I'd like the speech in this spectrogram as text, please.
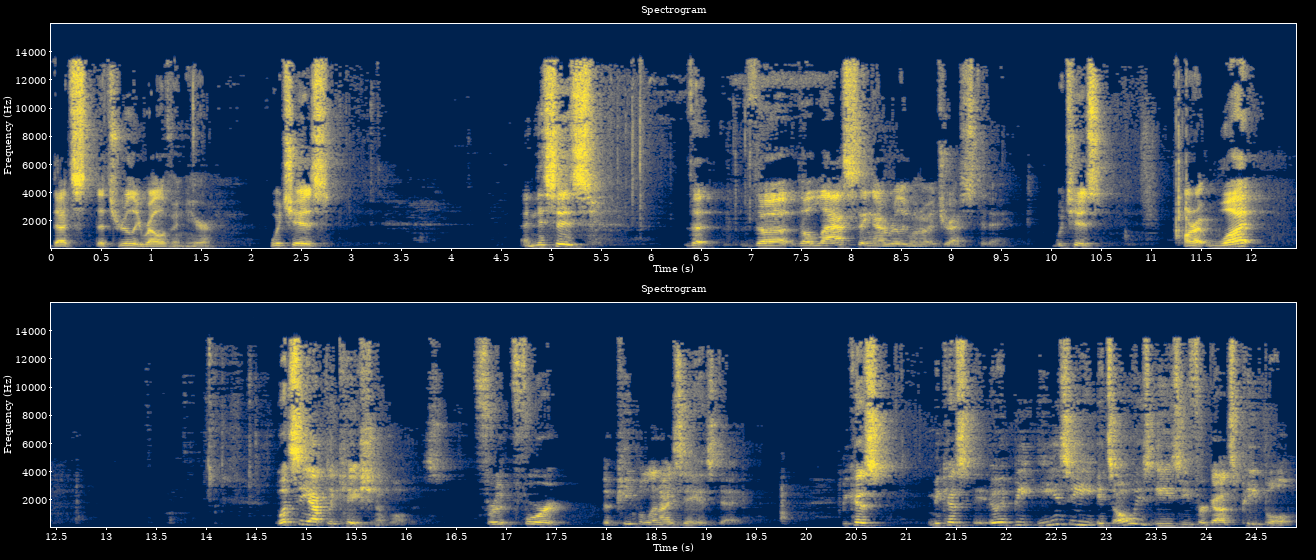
that's that's really relevant here, which is, and this is the the the last thing I really want to address today, which is, all right, what what's the application of all this for for the people in Isaiah's day? Because because it would be easy, it's always easy for God's people,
